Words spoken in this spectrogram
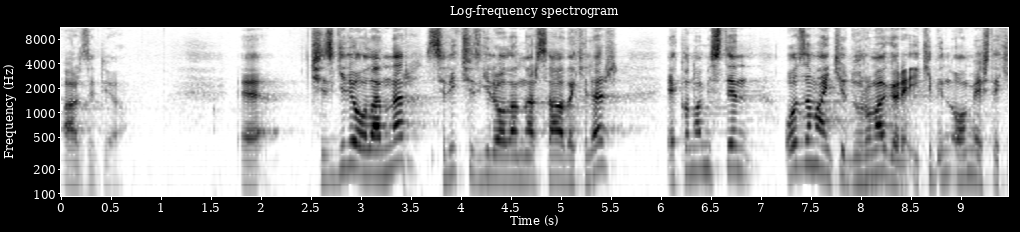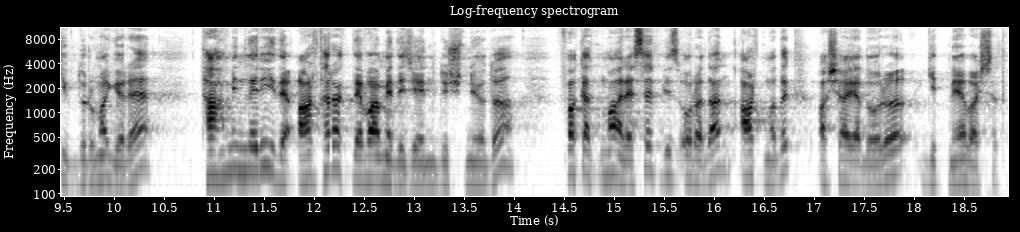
arz ediyor. Ee, çizgili olanlar, silik çizgili olanlar sağdakiler, ekonomistin o zamanki duruma göre, 2015'teki duruma göre tahminleriydi artarak devam edeceğini düşünüyordu. Fakat maalesef biz oradan artmadık, aşağıya doğru gitmeye başladık.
